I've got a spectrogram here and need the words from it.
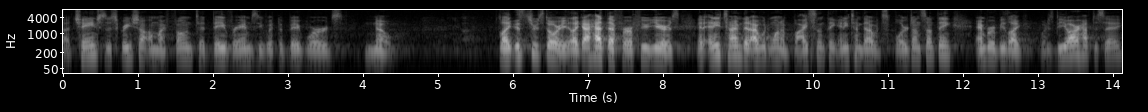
uh, changed the screenshot on my phone to Dave Ramsey with the big words, no. Like, it's true story. Like, I had that for a few years. And anytime that I would want to buy something, anytime that I would splurge on something, Amber would be like, what does DR have to say?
